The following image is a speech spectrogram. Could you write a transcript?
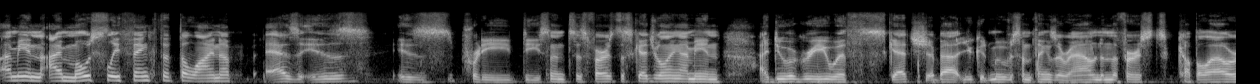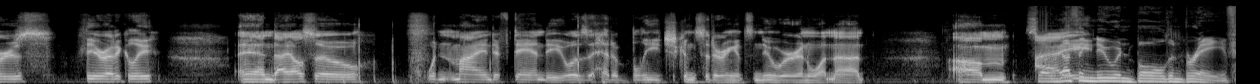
I mean, I mostly think that the lineup as is is pretty decent as far as the scheduling. I mean, I do agree with Sketch about you could move some things around in the first couple hours, theoretically. And I also wouldn't mind if Dandy was ahead of Bleach, considering it's newer and whatnot. Um, So, I- nothing new and bold and brave.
